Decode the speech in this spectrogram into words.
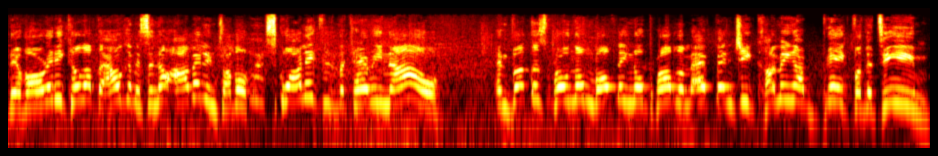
They've already killed up the Alchemist, and now Abed in trouble. squad1x is the carry now. And Virtus Pro, no Morphling, no problem. FNG coming up big for the team.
